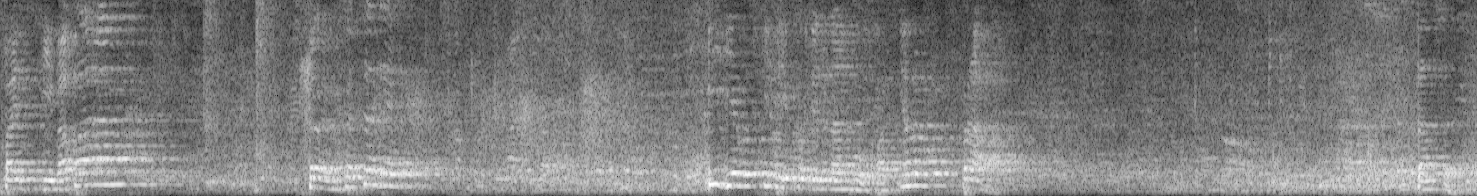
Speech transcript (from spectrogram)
Спасибо парам. Строимся в центре. И девушки переходят на двух партнеров вправо. Танцуем.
